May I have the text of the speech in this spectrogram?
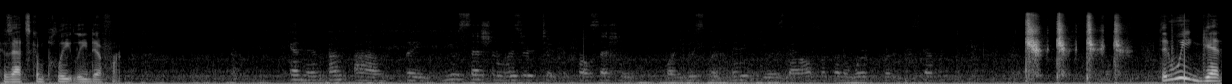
Because that's completely different. And then, um, uh, the use session wizard to control session for use with MiniQ, is that also gonna work for the discovery? Did we get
